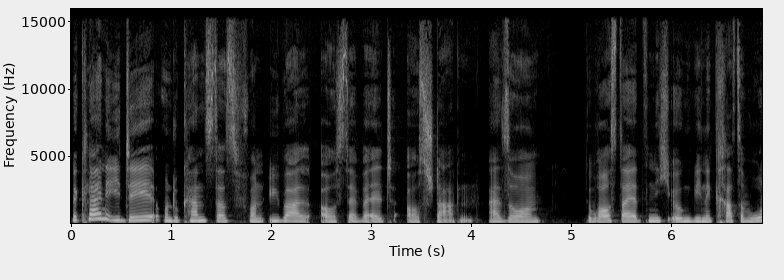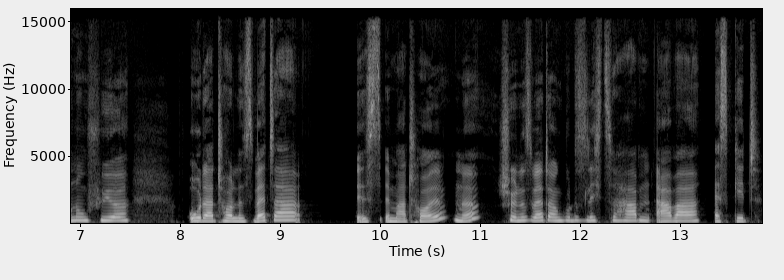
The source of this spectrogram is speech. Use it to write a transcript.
eine kleine Idee und du kannst das von überall aus der Welt aus starten. Also du brauchst da jetzt nicht irgendwie eine krasse Wohnung für oder tolles Wetter. Ist immer toll, ne? Schönes Wetter und gutes Licht zu haben, aber es geht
